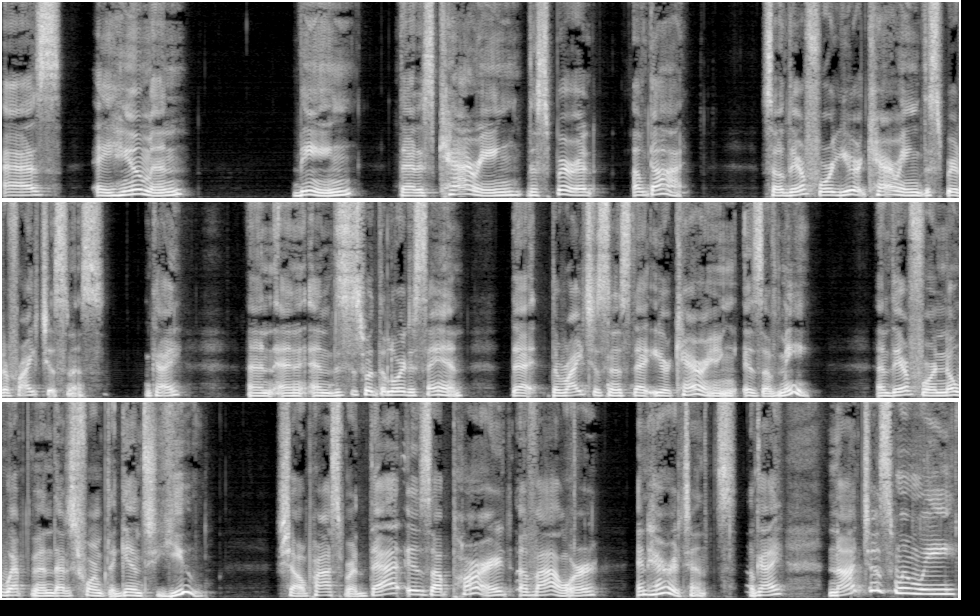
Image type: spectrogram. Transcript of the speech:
as a human being that is carrying the spirit of God. So therefore you're carrying the spirit of righteousness. Okay. And, and, and this is what the Lord is saying that the righteousness that you're carrying is of me. And therefore no weapon that is formed against you shall prosper. That is a part of our inheritance. Okay. Not just when we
